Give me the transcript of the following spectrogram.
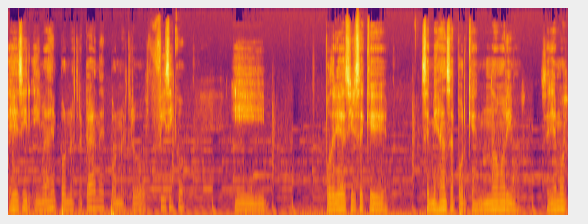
Es decir, imagen por nuestra carne, por nuestro físico y podría decirse que semejanza porque no morimos, seríamos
